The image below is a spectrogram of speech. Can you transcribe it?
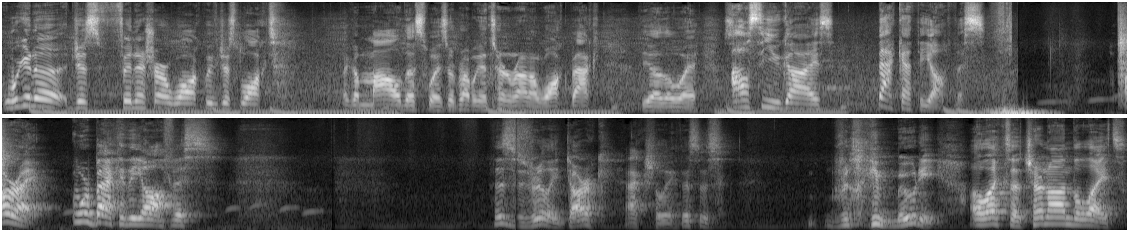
we're gonna just finish our walk. We've just walked like a mile this way, so we're probably gonna turn around and walk back the other way. I'll see you guys back at the office. All right, we're back at the office. This is really dark, actually. This is really moody. Alexa, turn on the lights.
